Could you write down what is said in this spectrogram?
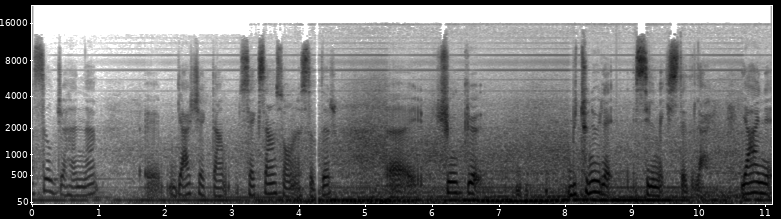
Asıl cehennem e, gerçekten 80 sonrasıdır. E, çünkü bütünüyle silmek istediler. Yani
